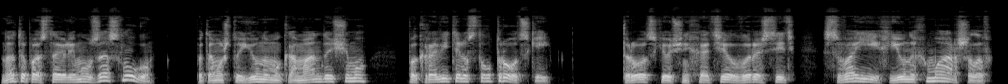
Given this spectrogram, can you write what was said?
Но это поставили ему в заслугу, потому что юному командующему покровительствовал Троцкий. Троцкий очень хотел вырастить своих юных маршалов,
